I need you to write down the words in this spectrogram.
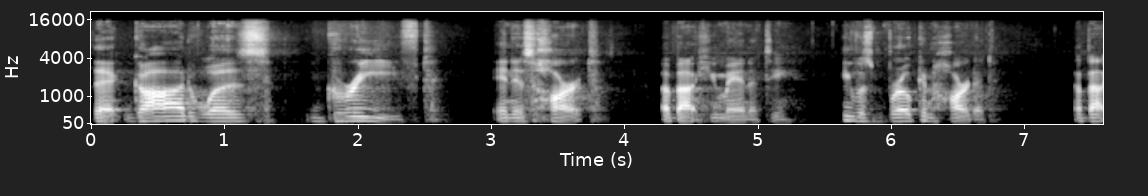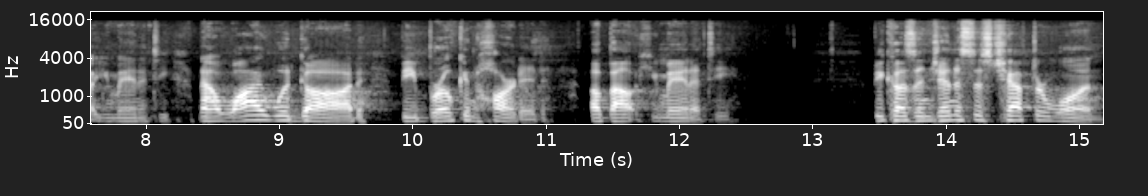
that God was grieved in his heart about humanity. He was brokenhearted about humanity. Now, why would God be brokenhearted about humanity? Because in Genesis chapter 1,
